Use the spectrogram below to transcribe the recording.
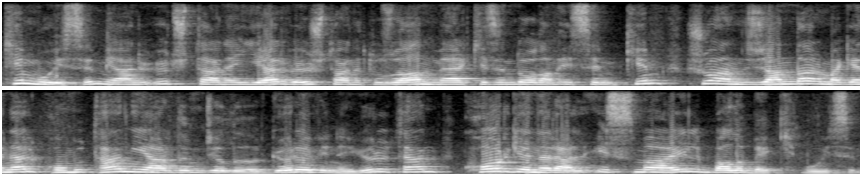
kim bu isim? Yani 3 tane yer ve 3 tane tuzağın merkezinde olan isim kim? Şu an Jandarma Genel Komutan Yardımcılığı görevini yürüten Kor General İsmail Balıbek bu isim.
